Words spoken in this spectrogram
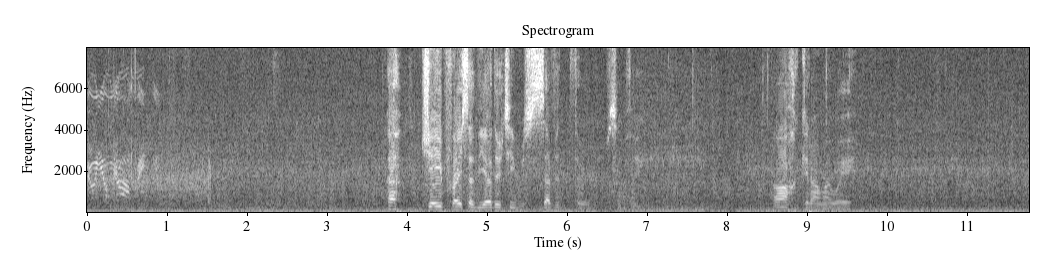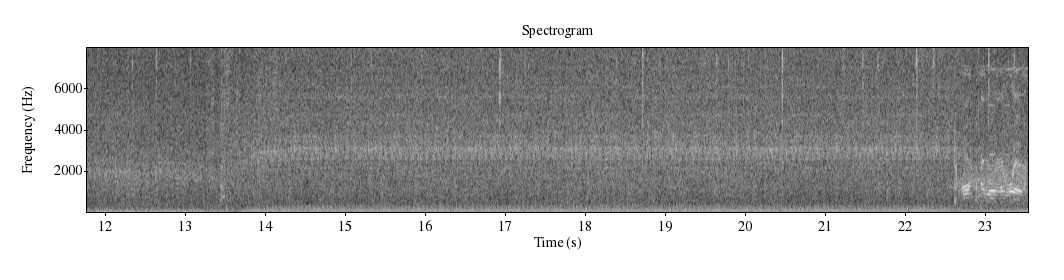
Do you copy? Ha! Jay Price on the other team was seventh or something. Ah, get out of my way. Hostile on the road.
